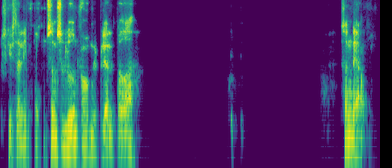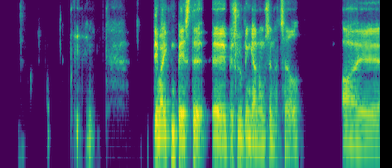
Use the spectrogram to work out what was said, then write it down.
Nu skifter jeg lige mikrofonen, sådan så lyden forhåbentlig bliver lidt bedre. Sådan der. Det var ikke den bedste øh, beslutning, jeg nogensinde har taget og, øh,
